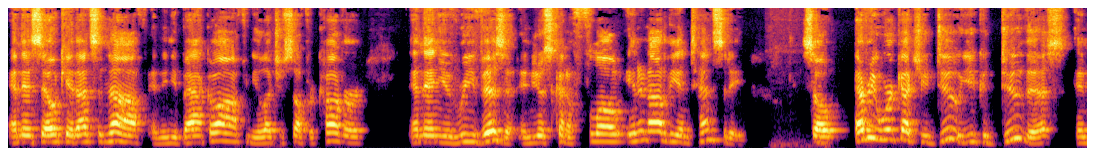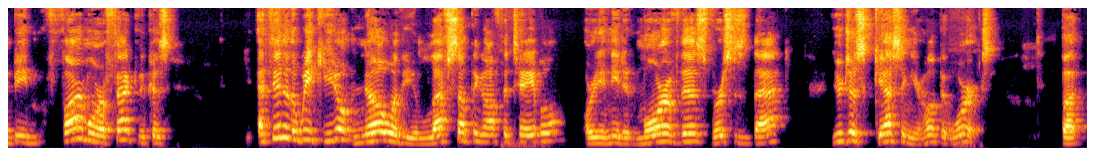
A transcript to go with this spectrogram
and then say okay that's enough and then you back off and you let yourself recover and then you revisit and you just kind of flow in and out of the intensity. So every workout you do you could do this and be far more effective because at the end of the week, you don't know whether you left something off the table or you needed more of this versus that. You're just guessing. You hope it works. But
